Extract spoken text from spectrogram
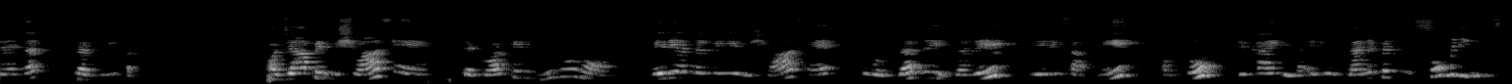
मेहनत करनी और जहाँ पे विश्वास है God can do no wrong. मेरे अंदर में ये विश्वास है तो वो जर्रे जर्रे मेरे सामने हमको दिखाई देगा it will manifest in so many ways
